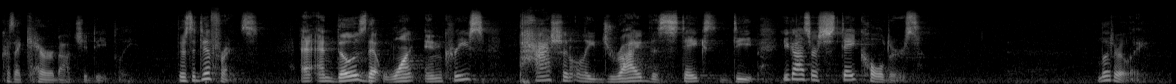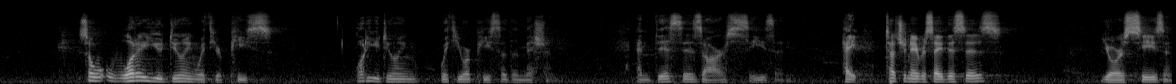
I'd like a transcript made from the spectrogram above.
Because I care about you deeply. There's a difference. And, and those that want increase passionately drive the stakes deep. You guys are stakeholders, literally. So, what are you doing with your piece? What are you doing with your piece of the mission? And this is our season. Hey, touch your neighbor, say, This is your season.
